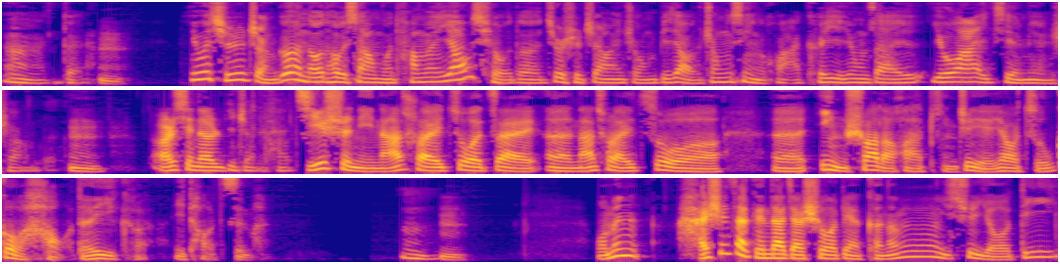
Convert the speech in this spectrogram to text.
嗯，对，嗯，因为其实整个 Noto 项目，他们要求的就是这样一种比较中性化，可以用在 UI 界面上的嗯，而且呢，一整套。即使你拿出来做在呃拿出来做呃印刷的话，品质也要足够好的一个一套字嘛。嗯嗯我们还是再跟大家说一遍，可能是有第一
